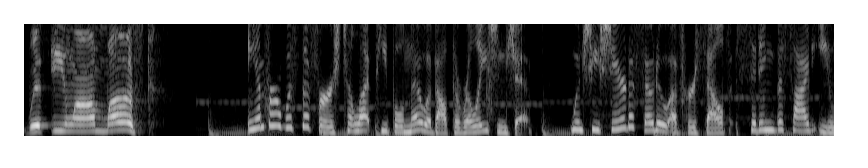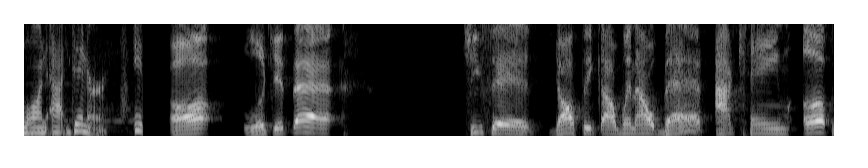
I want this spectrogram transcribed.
with Elon Musk. Amber was the first to let people know about the relationship when she shared a photo of herself sitting beside Elon at dinner. And Oh, look at that. She said, Y'all think I went out bad? I came up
